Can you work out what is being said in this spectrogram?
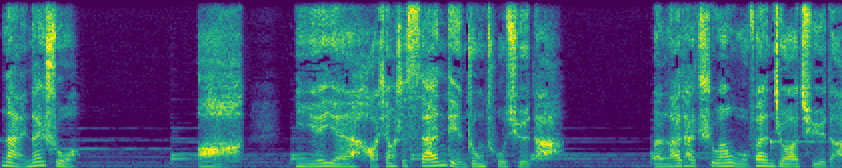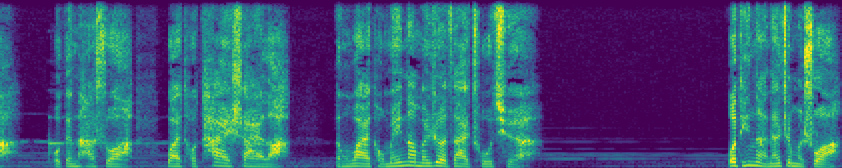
奶奶说：“啊，你爷爷好像是三点钟出去的。本来他吃完午饭就要去的，我跟他说啊，外头太晒了，等外头没那么热再出去。”我听奶奶这么说啊，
